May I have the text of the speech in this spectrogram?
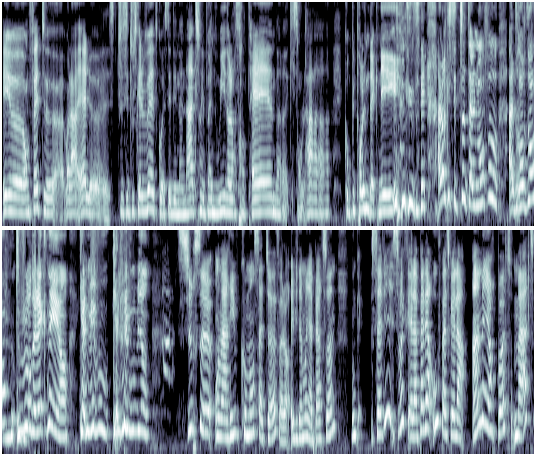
Et euh, en fait, euh, voilà, elle, euh, c'est tout ce qu'elle veut être, quoi. C'est des nanas qui sont épanouies dans leur trentaine, euh, qui sont là, qui ont plus de problème d'acné. Alors que c'est totalement faux. À 30 ans, toujours de l'acné, hein. Calmez-vous, calmez-vous bien. Sur ce, on arrive, comment ça teuf? Alors évidemment, il y a personne. Donc sa vie, c'est vrai qu'elle a pas l'air ouf parce qu'elle a un meilleur pote, Matt,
